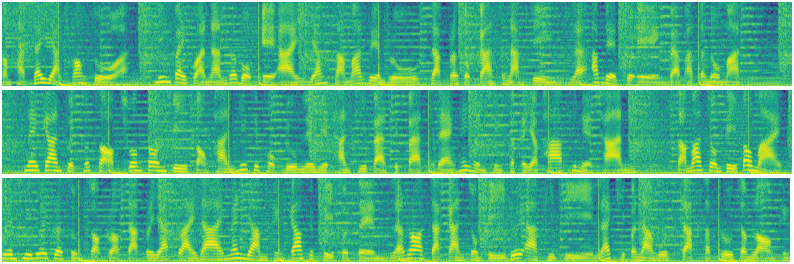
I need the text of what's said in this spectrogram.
สัมผัสได้อย่างคล่องตัว ยิ่งไปกว่านั้นระบบ AI ยังสามารถเรียนรู้จากประสบการณ์สนามจริง และอัปเดตตัวเองแบบอัตโนมัติ ในการฝึกทดสอบช่วงต้นปี 2026 ดูมเลเวียทันที 88 แสดงให้เห็นถึงศักยภาพที่เหนือชั้น สามารถโจมตีเป้าหมายเคลื่อนที่ด้วยกระสุนเจาะเกราะจากระยะไกลได้แม่นยำถึง 94%และรอดจากการโจมตีด้วย RPG และขีปนาวุธจากศัตรูจำลองถึง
